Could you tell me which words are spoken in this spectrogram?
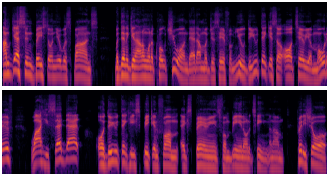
I'm guessing based on your response, but then again, I don't want to quote you on that. I'm gonna just hear from you. Do you think it's an ulterior motive why he said that, or do you think he's speaking from experience from being on the team? And I'm pretty sure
